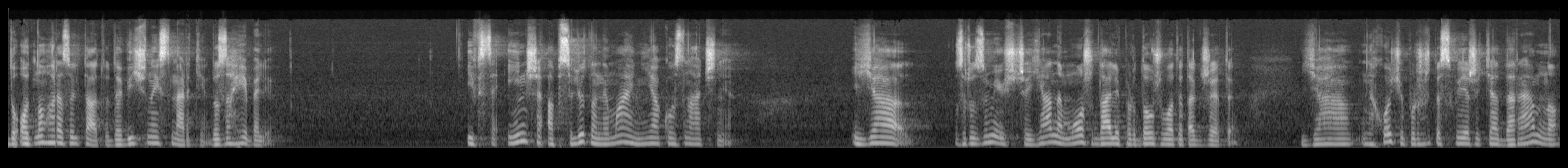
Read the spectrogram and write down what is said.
до одного результату, до вічної смерті, до загибелі. І все інше абсолютно не має ніякого значення. І я зрозумів, що я не можу далі продовжувати так жити. Я не хочу прожити своє життя даремно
